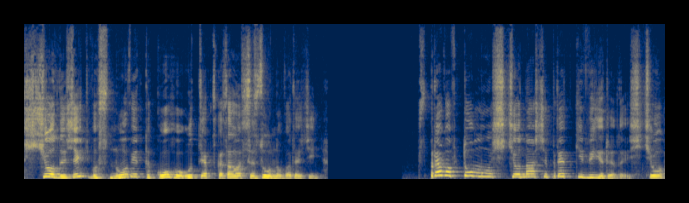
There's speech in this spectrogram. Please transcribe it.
Що лежить в основі такого, от я б сказала, сезону ворожінь? Справа в тому, що наші предки вірили, що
